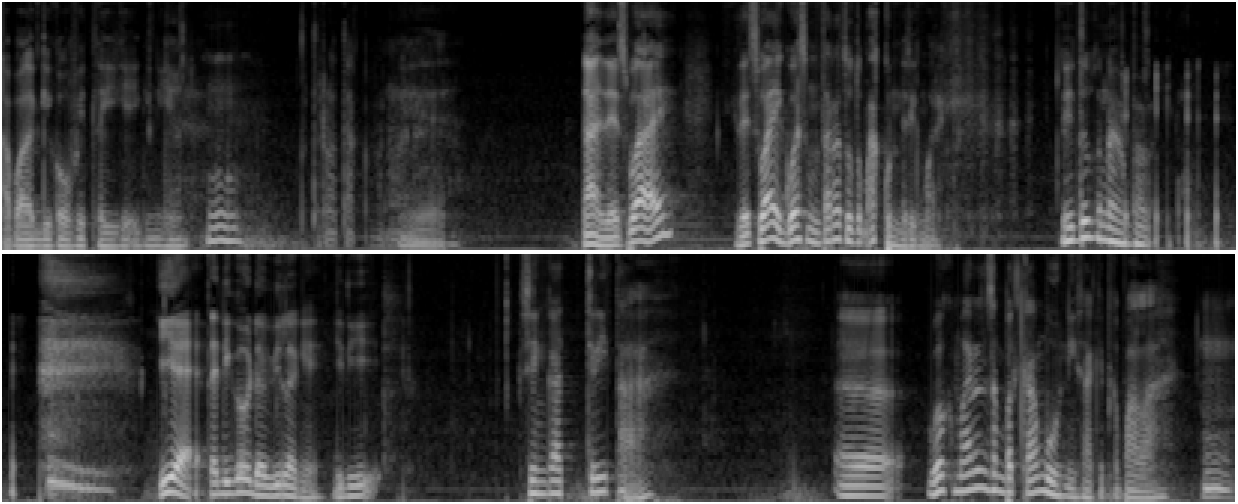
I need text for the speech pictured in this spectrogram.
apalagi covid lagi kayak gini kan Hmm. Puter otak ke mana-mana. Iya. nah that's why that's why gue sementara tutup akun dari kemarin Itu kenapa? Iya tadi gue udah bilang ya jadi singkat cerita eh gue kemarin sempat kambuh nih sakit kepala Hmm.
